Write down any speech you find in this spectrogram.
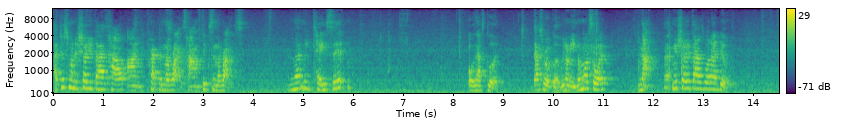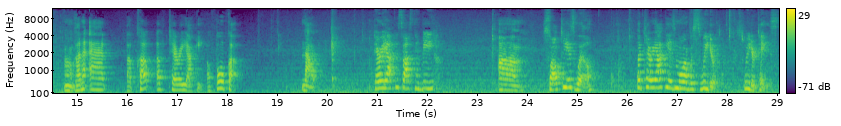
I just want to show you guys how I'm prepping the rice, how I'm fixing the rice. let me taste it. Oh, that's good. That's real good. We don't need no more soy. Now, let me show you guys what I do. I'm gonna add a cup of teriyaki, a full cup. Now, teriyaki sauce can be um, salty as well, but teriyaki is more of a sweeter, sweeter taste.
